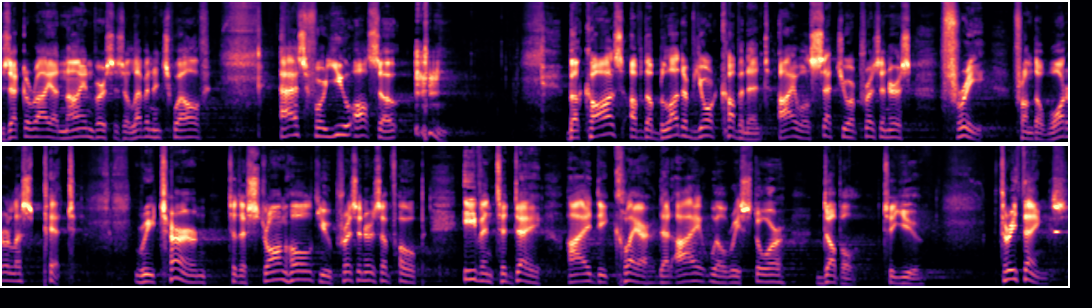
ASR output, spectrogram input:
Zechariah 9, verses 11 and 12. As for you also, because of the blood of your covenant, I will set your prisoners free from the waterless pit. Return to the stronghold, you prisoners of hope. Even today, I declare that I will restore double to you. Three things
